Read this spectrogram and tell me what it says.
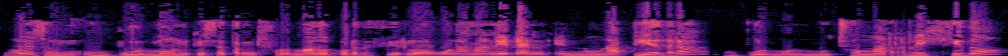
¿no? es un, pulmón que se ha transformado, por decirlo de alguna manera, en, una piedra, un pulmón mucho más rígido.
